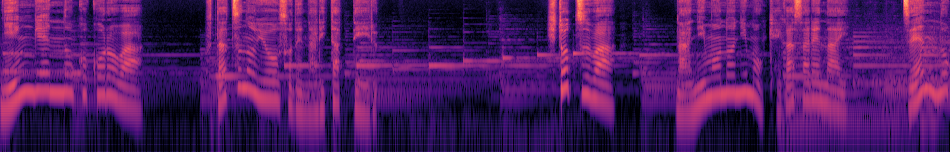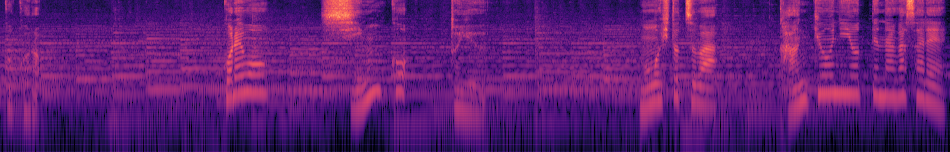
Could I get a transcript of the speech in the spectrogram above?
人間の心は2つの要素で成り立っている。一つは何者にも汚されない善の心。これを信仰という。もう一つは環境によって流され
